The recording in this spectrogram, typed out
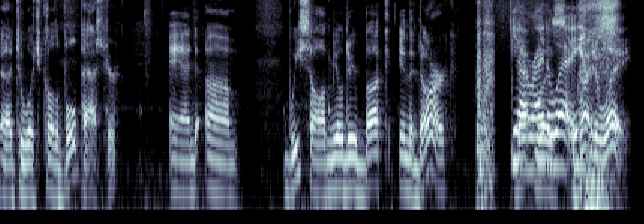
uh, to what you call the bull pasture. And um, we saw a mule deer buck in the dark. Yeah, right away. Right away.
